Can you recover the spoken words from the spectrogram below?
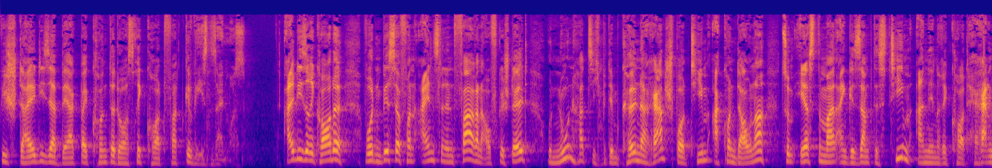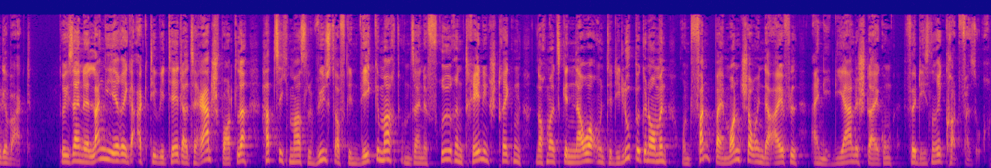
wie steil dieser Berg bei Contadors Rekordfahrt gewesen sein muss. All diese Rekorde wurden bisher von einzelnen Fahrern aufgestellt und nun hat sich mit dem Kölner Radsportteam Downer zum ersten Mal ein gesamtes Team an den Rekord herangewagt. Durch seine langjährige Aktivität als Radsportler hat sich Marcel Wüst auf den Weg gemacht und seine früheren Trainingsstrecken nochmals genauer unter die Lupe genommen und fand bei Monschau in der Eifel eine ideale Steigung für diesen Rekordversuch.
